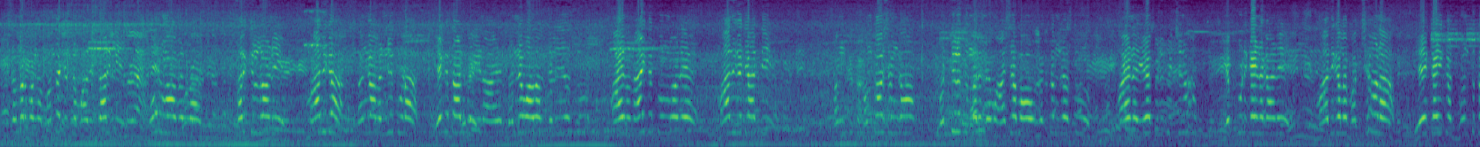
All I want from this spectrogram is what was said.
ఈ సందర్భంగా మందకృష్ణ మాది గారికి పూర్వమావిల్ల సర్కిల్లోని మాదిగ సంఘాలన్నీ కూడా ఏకతాటిపై ఆయన ధన్యవాదాలు తెలియజేస్తూ ఆయన నాయకత్వంలోనే మాదిగ జాతి సంతోషంగా వర్తిల్లుతుందని మేము ఆశాభావం వ్యక్తం చేస్తూ ఆయన ఏ పిలిపించినా ఎప్పటికైనా కానీ మాదిగల పక్షాన ఏకైక గొంతుక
